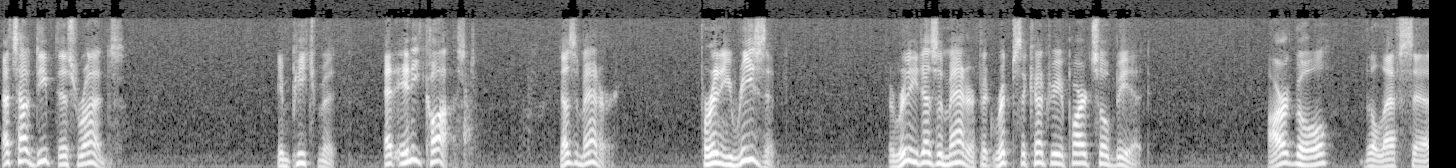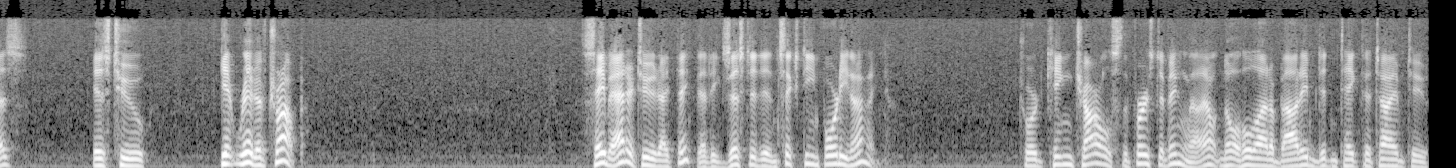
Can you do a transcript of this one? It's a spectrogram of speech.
That's how deep this runs. Impeachment at any cost. Doesn't matter. For any reason. It really doesn't matter. If it rips the country apart, so be it. Our goal, the left says, is to get rid of Trump. Same attitude, I think, that existed in 1649 toward King Charles I of England. I don't know a whole lot about him, didn't take the time to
